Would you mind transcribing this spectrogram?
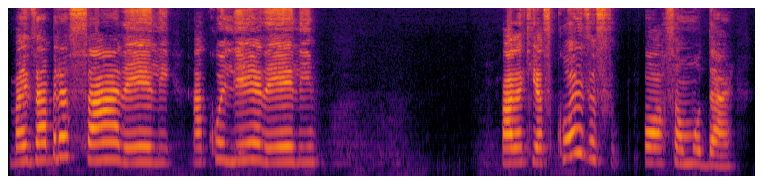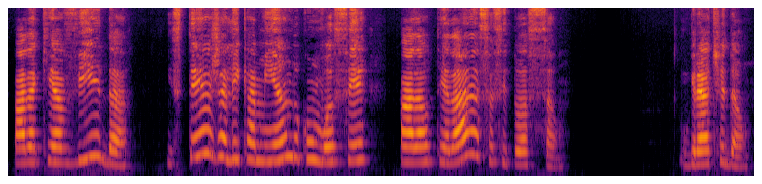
mas abraçar ele, acolher ele, para que as coisas possam mudar, para que a vida esteja ali caminhando com você para alterar essa situação. Gratidão.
